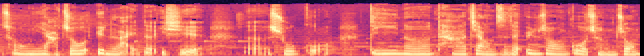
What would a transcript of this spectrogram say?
从亚洲运来的一些呃蔬果。第一呢，它这样子在运送的过程中，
